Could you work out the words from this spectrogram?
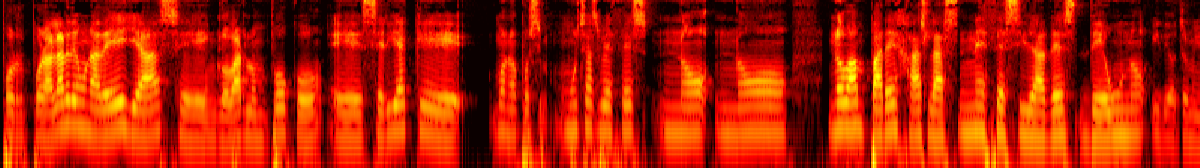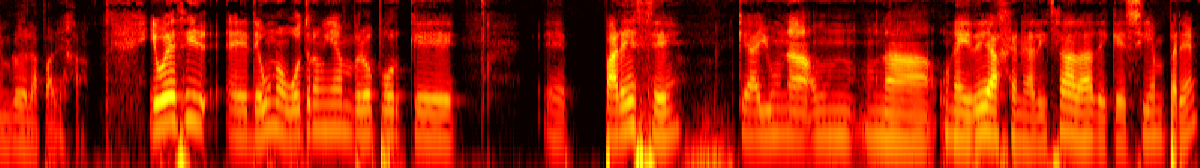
por, hablar de una de ellas, eh, englobarlo un poco, sería que, bueno, pues muchas veces no, no, no van parejas las necesidades de uno y de otro miembro de la pareja. Y voy a decir eh, de uno u otro miembro porque eh, parece que hay una, una, una, idea generalizada de que siempre,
